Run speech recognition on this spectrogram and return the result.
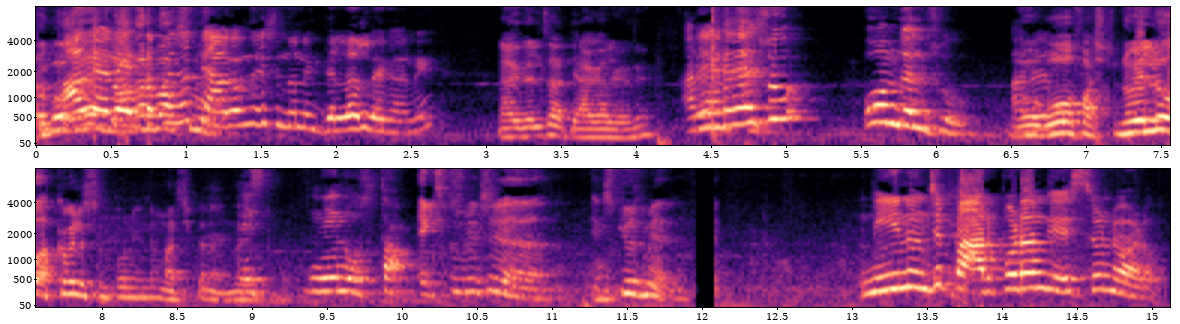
ను. త్యాగం చేసిందో నీకు తెలియదులే కానీ నాకు తెలుసు ఆ త్యాగాలు కానీ? అరే ఎక్కడ తెలుసు? ఓం తెలుసు. నువ్వు ఓ ఫస్ట్ నువ్వు వెళ్ళు అక్క పిలుస్తుంది. నిన్ను మర్చిపోయినా. నేను వస్తా. ఎక్స్క్యూజ్ ఎక్స్క్యూజ్ మీ నీ నుంచి పారిపోవడం చేస్తుండే వాడు అన్నదా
